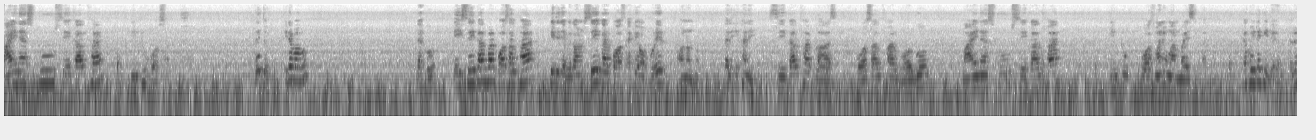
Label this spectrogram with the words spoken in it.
Minus two sec alpha into cos alpha তাই তো? এটা পাবো? দেখো, এই সেক আলফার কস আলফা কেটে যাবে, কারণ সেক আর কস একে অপরের অনন্য। তাহলে এখানে সেক আলফা প্লাস কস আলফার বর্গ minus two sec alpha into cos মানে ওয়ান বাই সেক দেখো এটা কেটে গেল, তাহলে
